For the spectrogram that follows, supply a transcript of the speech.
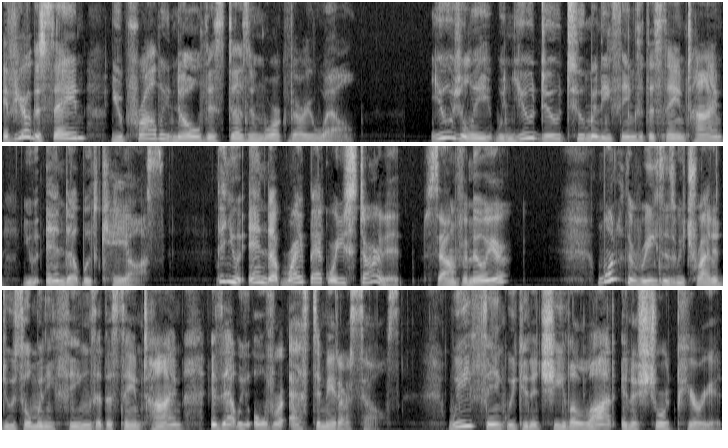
If you're the same, you probably know this doesn't work very well. Usually, when you do too many things at the same time, you end up with chaos. Then you end up right back where you started. Sound familiar? One of the reasons we try to do so many things at the same time is that we overestimate ourselves. We think we can achieve a lot in a short period.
